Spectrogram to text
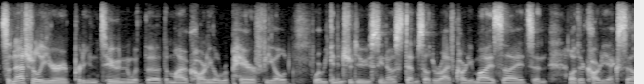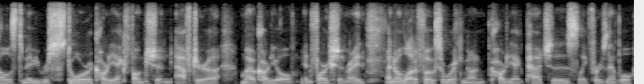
So, naturally, you're pretty in tune with the, the myocardial repair field, where we can introduce, you know, stem cell derived cardiomyocytes and other cardiac cells to maybe restore cardiac function after a myocardial infarction, right? I know a lot of folks are working on cardiac patches, like, for example,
